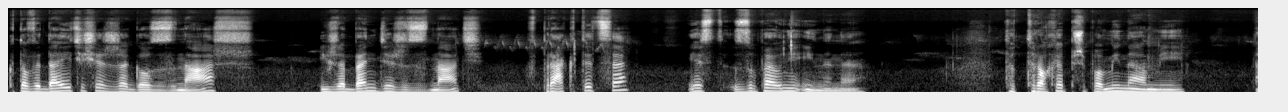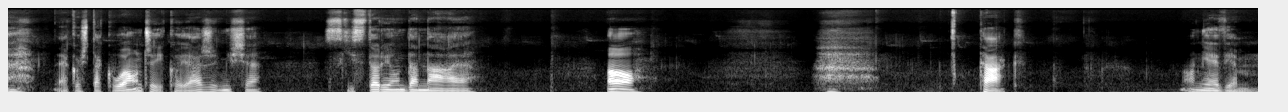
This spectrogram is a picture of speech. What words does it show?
kto wydaje ci się, że go znasz i że będziesz znać, w praktyce jest zupełnie inny. To trochę przypomina mi, ech, jakoś tak łączy i kojarzy mi się z historią Danae. O! Tak. No nie wiem.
